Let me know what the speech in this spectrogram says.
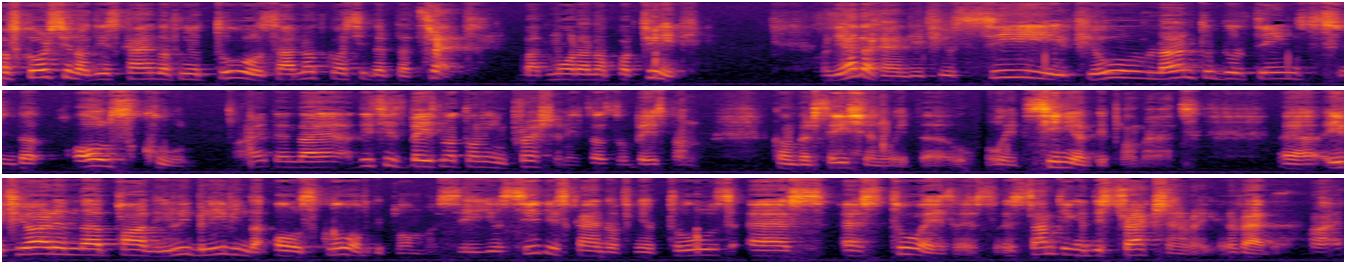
of course, you know, these kind of new tools are not considered a threat, but more an opportunity. On the other hand, if you see, if you learn to do things in the old school, right, and I, this is based not on impression, it's also based on conversation with, uh, with senior diplomats. Uh, if you are in the part, you really believe in the old school of diplomacy, you see these kind of new tools as, as toys, as, as something, a distraction rather, right?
